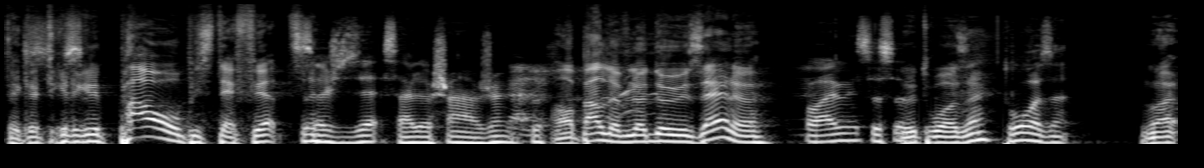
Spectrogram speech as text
Fait que là, tic, pow, puis c'était fait, tu sais. Ça, je disais, ça l'a changé un peu. On parle de là deux ans, là. Ouais, mais c'est ça. Deux, trois ans? Trois ans. Ouais.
